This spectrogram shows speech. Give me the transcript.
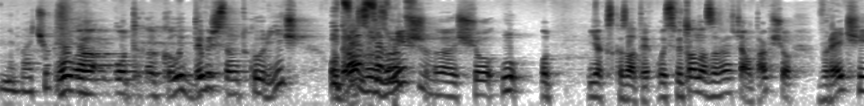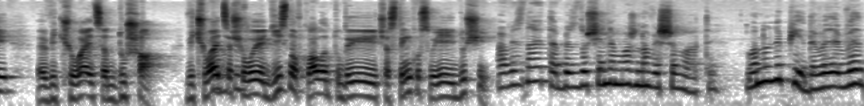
Не бачу. Ну, е, от коли дивишся на таку річ, І одразу це все розумієш, е, що ну, от як сказати, ось Світлана зазначала так, що в речі е, відчувається душа. Відчувається, що ви дійсно вклали туди частинку своєї душі. А ви знаєте, без душі не можна вишивати. Воно не піде. Ви, ви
